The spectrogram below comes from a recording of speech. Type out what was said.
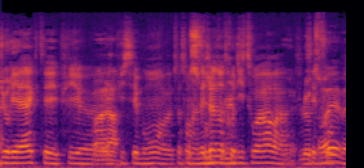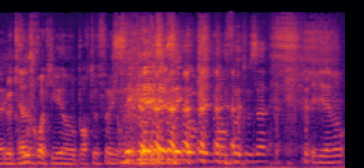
du React et puis, euh, Voilà. et puis c'est bon. De toute façon, On a déjà notre plus. auditoire. euh, Le trou. Ouais, bah, le trou, je crois qu'il est dans nos portefeuilles. c'est complètement faux tout ça, évidemment.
